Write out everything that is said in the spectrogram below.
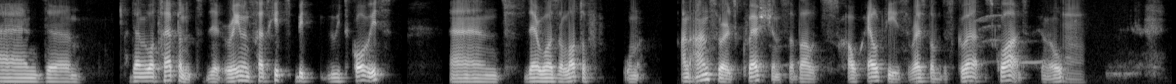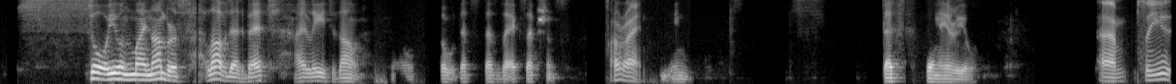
And um, then what happened? The Ravens had hit with COVID and there was a lot of unanswered questions about how healthy is the rest of the squad you know mm. So even my numbers love that bet i lay it down so that's that's the exceptions all right in that scenario um so you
